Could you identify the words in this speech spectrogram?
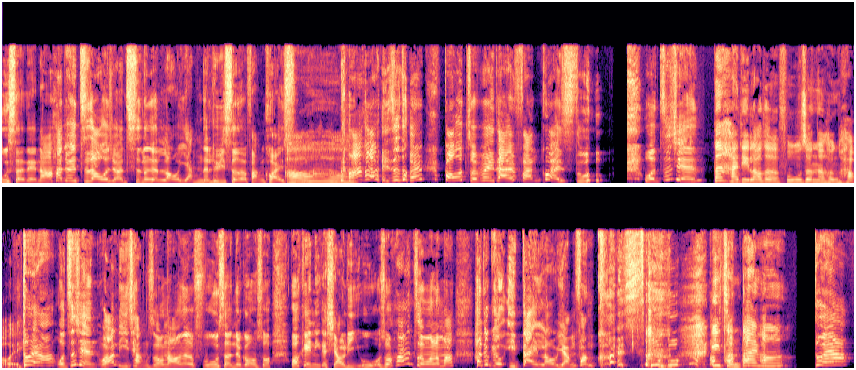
务生哎，然后他就会知道我喜欢吃那个老杨的绿色的方块酥，oh. 然后他每次都会帮我准备一袋方块酥。我之前，但海底捞的服务真的很好哎。对啊，我之前我要离场的时候，然后那个服务生就跟我说，我要给你个小礼物。我说哈，怎么了吗？他就给我一袋老杨方块酥，一整袋吗？对啊。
